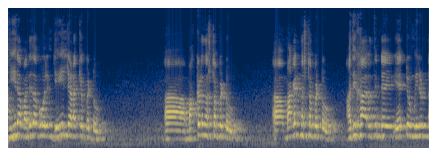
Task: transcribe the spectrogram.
ധീര വനിത പോലും ജയിലിൽ അടയ്ക്കപ്പെട്ടു മക്കൾ നഷ്ടപ്പെട്ടു. മകൻ നഷ്ടപ്പെട്ടു. അധികാരത്തിന്റെ ഏറ്റവും ഇരുണ്ട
